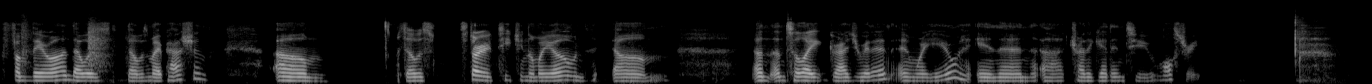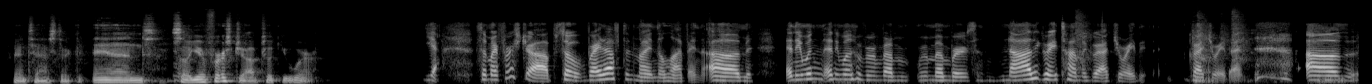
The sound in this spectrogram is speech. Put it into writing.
from there on, that was that was my passion. Um, so I was started teaching on my own um, un, until I graduated NYU, and then uh, try to get into Wall Street. Fantastic. And so your first job took you where? Yeah. So my first job, so right after 9/11. Um, anyone anyone who remem- remembers, not a great time to graduate graduate then. Um,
